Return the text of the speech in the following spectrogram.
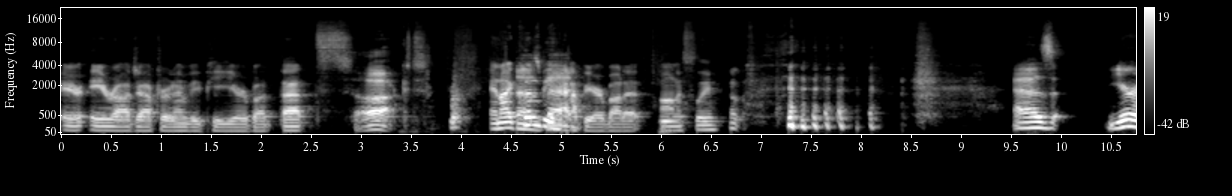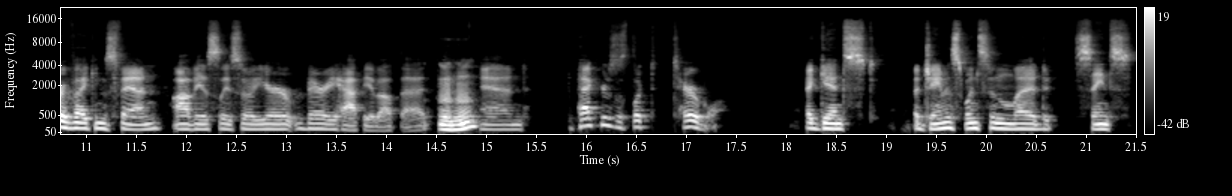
better. A Rod after an MVP year, but that sucked. And I That couldn't be bad. happier about it, honestly. As you're a Vikings fan, obviously, so you're very happy about that. Mm-hmm. And the Packers has looked terrible against a Jameis Winston led Saints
